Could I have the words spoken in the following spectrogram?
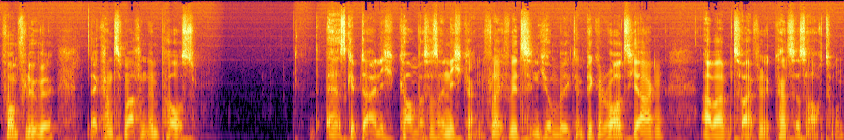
vom Flügel, er kann es machen im Post. Äh, es gibt da eigentlich kaum was, was er nicht kann. Vielleicht willst du nicht unbedingt den Pick and Rolls jagen, aber im Zweifel kannst du das auch tun.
